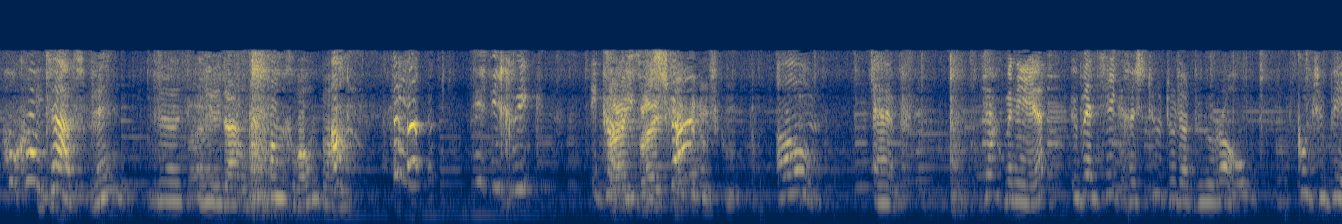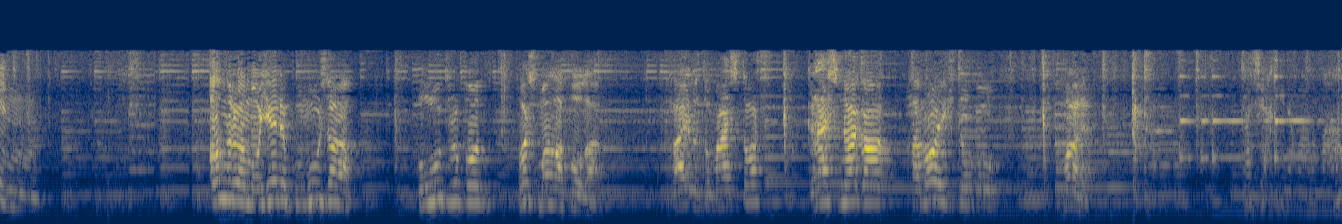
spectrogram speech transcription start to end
Hoe komt dat? Hè? Uh, hier daar gang gewoon. Oh, is die Griek? Ik kan niet verstaan. Oh, eh, dag meneer. U bent zeker gestuurd door dat bureau. Komt u binnen. Mojene pumuza, polutropon, hosmalapola. Geile tomastos, krasnaga, hamoisnogo, mara. Wat zegt hij nou allemaal?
